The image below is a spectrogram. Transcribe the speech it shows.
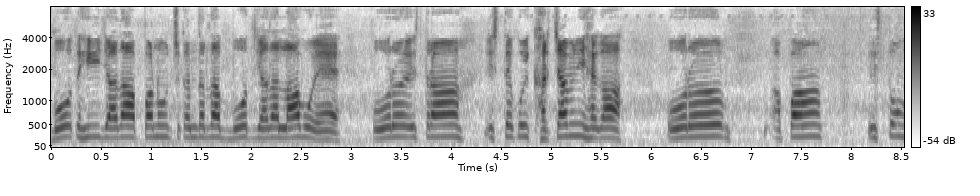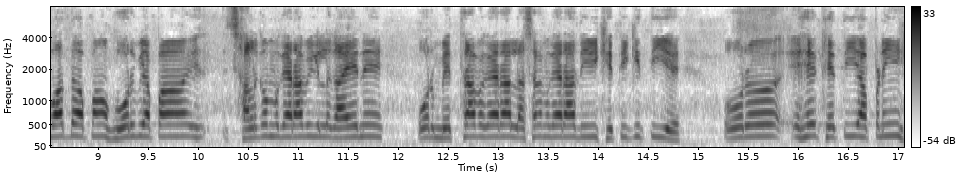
ਬਹੁਤ ਹੀ ਜ਼ਿਆਦਾ ਆਪਾਂ ਨੂੰ ਚੁਕੰਦਰ ਦਾ ਬਹੁਤ ਜ਼ਿਆਦਾ ਲਾਭ ਹੋਇਆ ਹੈ ਔਰ ਇਸ ਤਰ੍ਹਾਂ ਇਸ ਤੇ ਕੋਈ ਖਰਚਾ ਵੀ ਨਹੀਂ ਹੈਗਾ ਔਰ ਆਪਾਂ ਇਸ ਤੋਂ ਵੱਧ ਆਪਾਂ ਹੋਰ ਵੀ ਆਪਾਂ ਸ਼ਲਗਮ ਵਗੈਰਾ ਵੀ ਲਗਾਏ ਨੇ ਔਰ ਮੇਥਰਾ ਵਗੈਰਾ, ਲਸਣ ਵਗੈਰਾ ਦੀ ਵੀ ਖੇਤੀ ਕੀਤੀ ਹੈ ਔਰ ਇਹ ਖੇਤੀ ਆਪਣੀ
